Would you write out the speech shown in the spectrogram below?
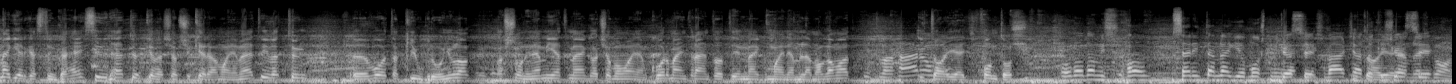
Megérkeztünk a helyszínre, több kevesebb sikerrel majdnem eltévedtünk. Voltak kiugró nyulak, a Sony nem ilyet meg, a Csaba majdnem kormányt rántott, én meg majdnem le magamat. Itt van három. Italjegy, fontos. Odaadom is, ha szerintem legjobb most mindenki is váltsátok, és nem lesz gond.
